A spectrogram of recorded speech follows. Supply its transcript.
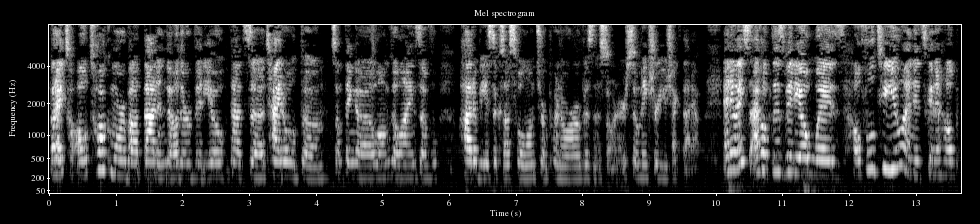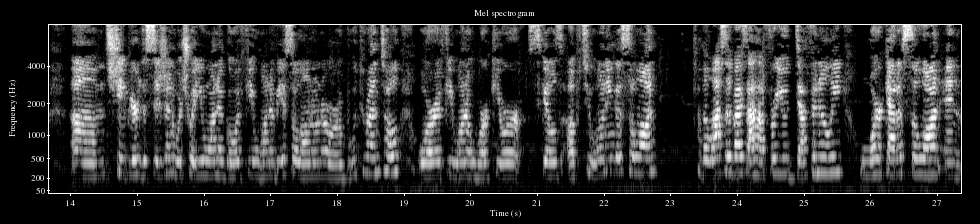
But i t- I'll talk more about that in the other video that's uh, titled um, something uh, along the lines of how to be a successful entrepreneur or business owner. So make sure you check that out. Anyways, I hope this video was helpful to you and it's going to help um, shape your decision which way you want to go if you want to be a salon owner or a booth rental or if you want to work your skills up to owning a salon. The last advice I have for you, definitely work at a salon in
